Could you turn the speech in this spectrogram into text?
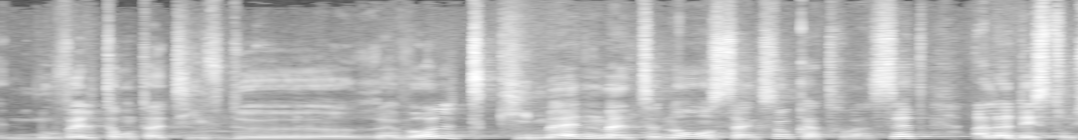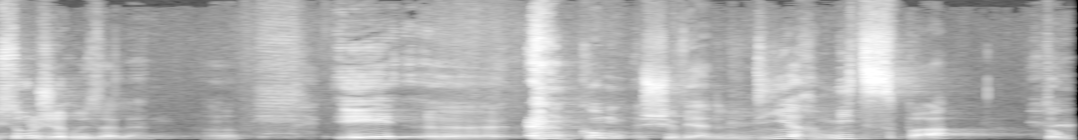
nouvelles tentatives de révolte qui mènent maintenant en 587 à la destruction de Jérusalem. Hein. Et comme je viens de le dire, Mitzpah, donc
